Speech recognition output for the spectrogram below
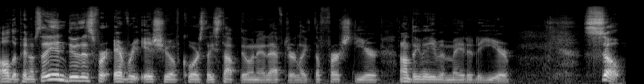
All the pinups. They didn't do this for every issue, of course. They stopped doing it after like the first year. I don't think they even made it a year. So,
